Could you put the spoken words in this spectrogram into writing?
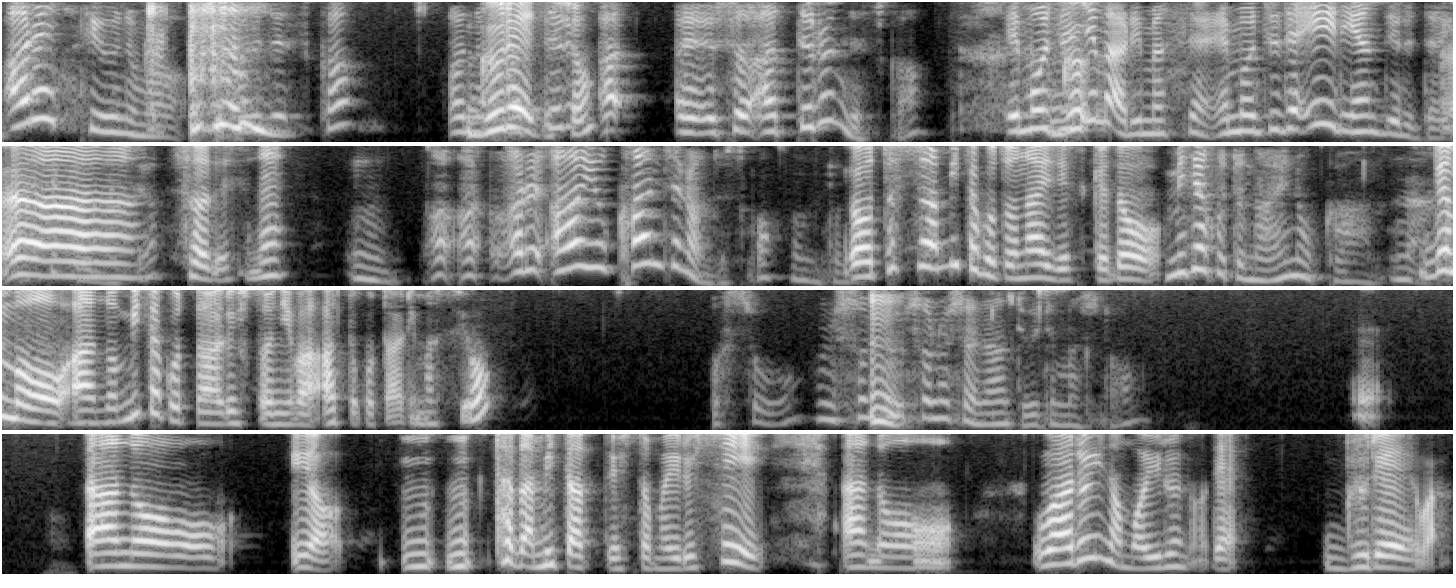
あれっていうのは、あれですか？あのグレーでしょ？あ、え、そう、合ってるんですか？絵文字にもありません。絵文字でエイリアンって言うとああ、そうですね。うん。あ、ああれ、ああいう感じなんですか？本当に。私は見たことないですけど。見たことないのか。でも、あの、見たことある人には会ったことありますよ。あ、そう？その、うん、その人は何て言ってました？あの、いや、ただ見たっていう人もいるし、あの、悪いのもいるので、グレーは。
